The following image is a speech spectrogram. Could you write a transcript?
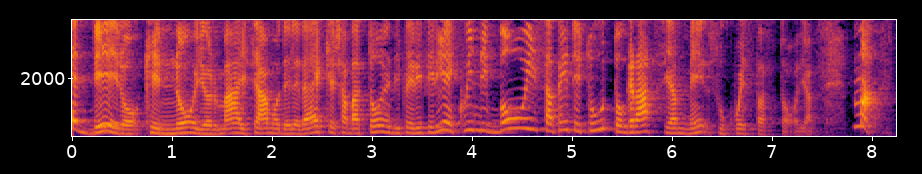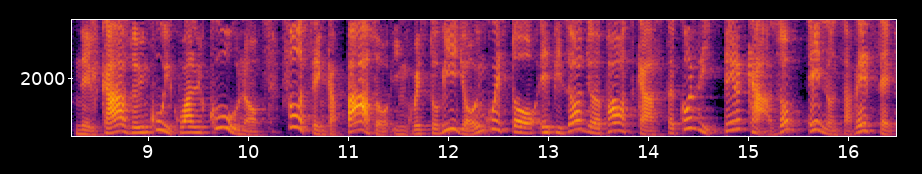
è vero che noi ormai siamo delle vecchie ciabattone di periferia e quindi voi sapete tutto grazie a me su questa storia. Ma nel caso in cui qualcuno fosse incappato in questo video in questo episodio podcast così per caso e non sapesse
